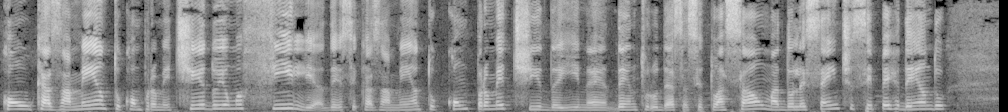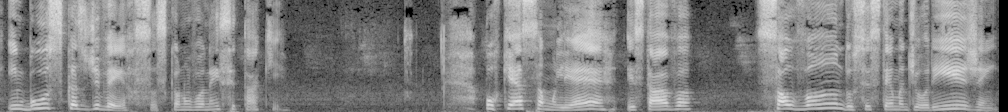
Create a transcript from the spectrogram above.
com o casamento comprometido e uma filha desse casamento comprometida aí, né, dentro dessa situação, uma adolescente se perdendo em buscas diversas, que eu não vou nem citar aqui. Porque essa mulher estava salvando o sistema de origem,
